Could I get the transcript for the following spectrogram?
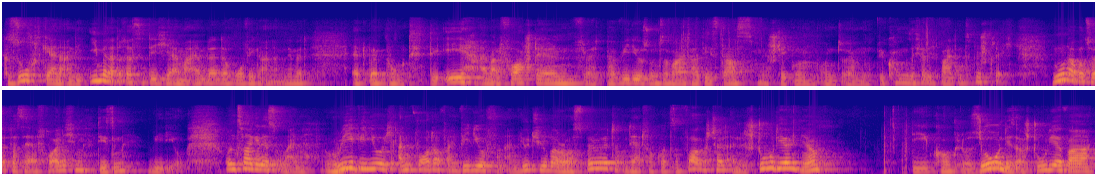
gesucht. Gerne an die E-Mail-Adresse, die ich hier einmal einblende, rovigan am Limit web.de einmal vorstellen, vielleicht ein paar Videos und so weiter, dies, das mir schicken und ähm, wir kommen sicherlich bald ins Gespräch. Nun aber zu etwas sehr Erfreulichem, diesem Video. Und zwar geht es um ein Review. Ich antworte auf ein Video von einem YouTuber, Raw Spirit, und der hat vor kurzem vorgestellt eine Studie, ja, die Konklusion dieser Studie war,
